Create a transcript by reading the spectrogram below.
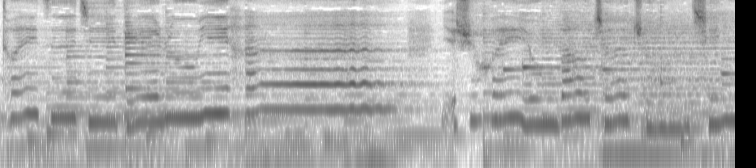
推自己跌入遗憾，也许会拥抱这种情。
